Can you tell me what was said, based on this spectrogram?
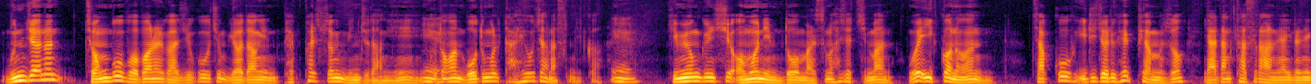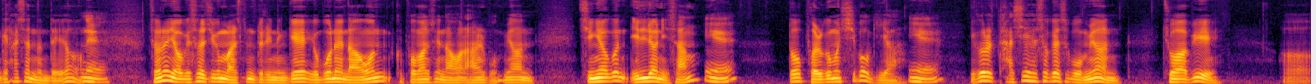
문제는 정부 법안을 가지고 지금 여당인 180석인 민주당이 예. 그동안 모든 걸 다 해오지 않았습니까? 예. 김용균 씨 어머님도 말씀을 하셨지만 왜 이 건은 자꾸 이리저리 회피하면서 야당 탓을 하느냐 이런 얘기를 하셨는데요. 네. 저는 여기서 지금 말씀드리는 게 이번에 나온 그 법안서에 나온 안을 보면 징역은 1년 이상 예. 또 벌금은 10억 이하 예. 이거를 다시 해석해서 보면 조합이 어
